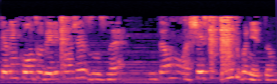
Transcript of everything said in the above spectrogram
pelo encontro dele com Jesus, né? Então, achei isso muito bonito.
